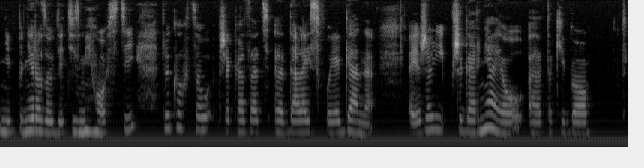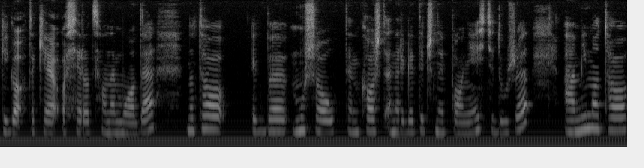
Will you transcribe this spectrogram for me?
Nie, rodzą dzieci z miłości, tylko chcą przekazać e, dalej swoje geny. A jeżeli przygarniają takiego, takiego, takie osierocone młode, no to jakby muszą ten koszt energetyczny ponieść duży, a mimo to y,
